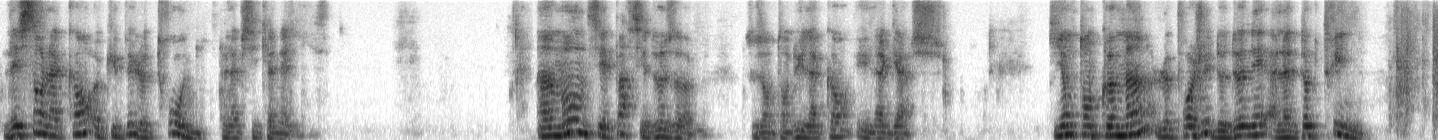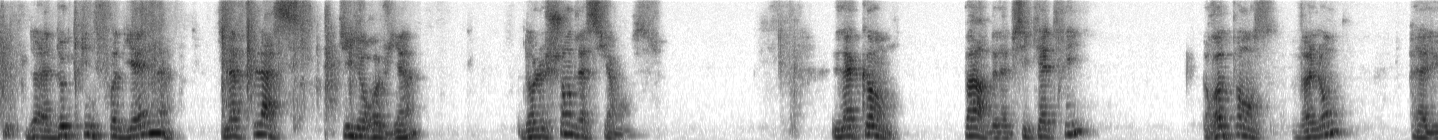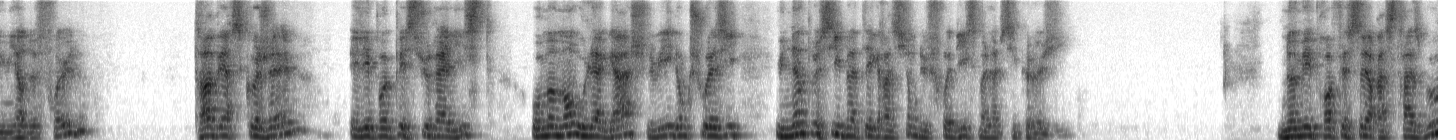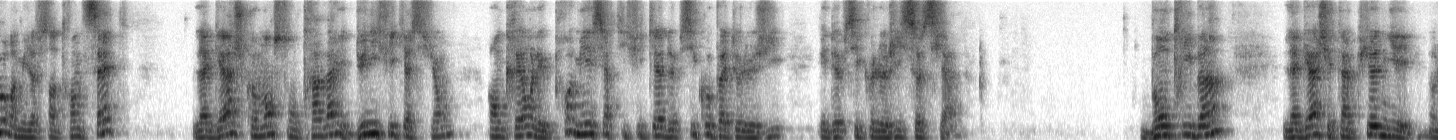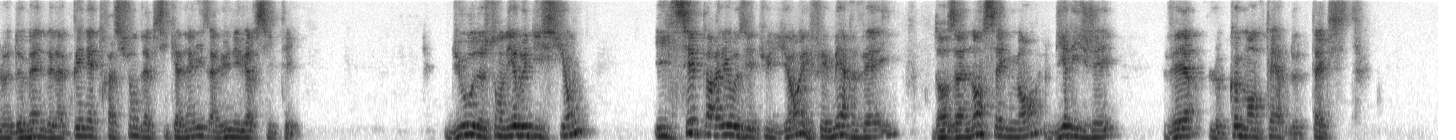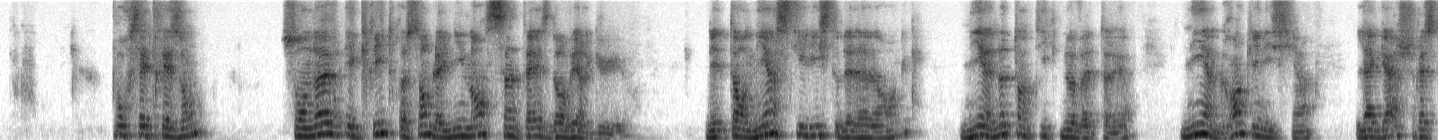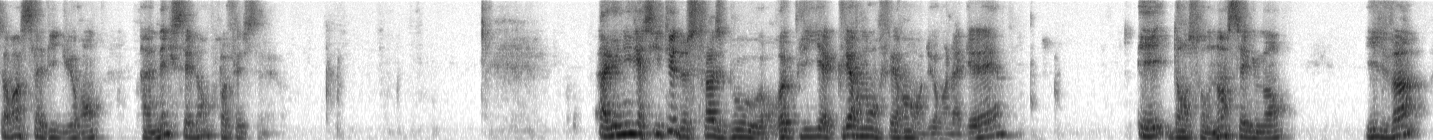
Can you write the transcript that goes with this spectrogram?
laissant Lacan occuper le trône de la psychanalyse. Un monde sépare ces deux hommes, sous-entendu Lacan et Lagache, qui ont en commun le projet de donner à la doctrine de la doctrine freudienne la place qui lui revient dans le champ de la science. Lacan part de la psychiatrie, repense Vallon à la lumière de Freud, traverse Kogel et l'épopée surréaliste au moment où Lagache, lui, donc choisit une impossible intégration du freudisme à la psychologie. Nommé professeur à Strasbourg en 1937, Lagache commence son travail d'unification en créant les premiers certificats de psychopathologie et de psychologie sociale. Bon tribun, Lagache est un pionnier dans le domaine de la pénétration de la psychanalyse à l'université. Du haut de son érudition, il sait parler aux étudiants et fait merveille dans un enseignement dirigé vers le commentaire de texte. Pour cette raison, son œuvre écrite ressemble à une immense synthèse d'envergure. N'étant ni un styliste de la langue, ni un authentique novateur, ni un grand clinicien, Lagache restera sa vie durant un excellent professeur. À l'université de Strasbourg, repliée à Clermont-Ferrand durant la guerre, et dans son enseignement, il va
